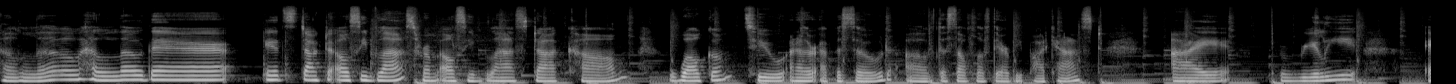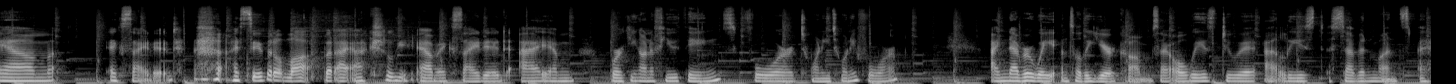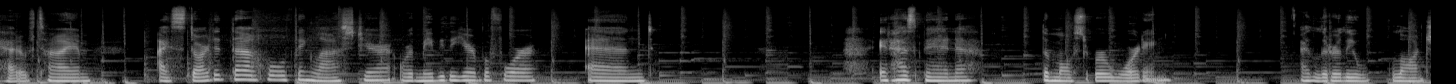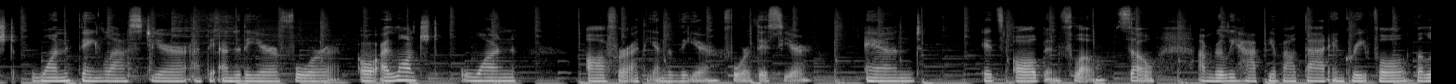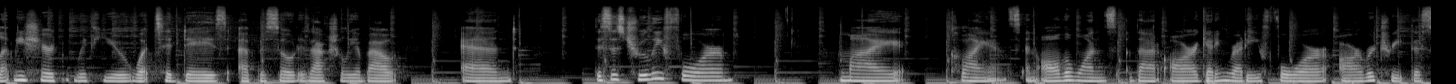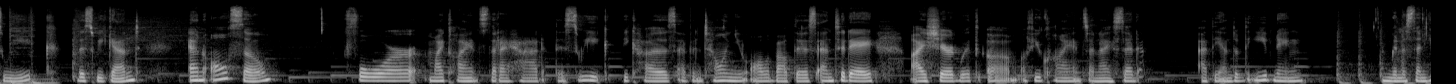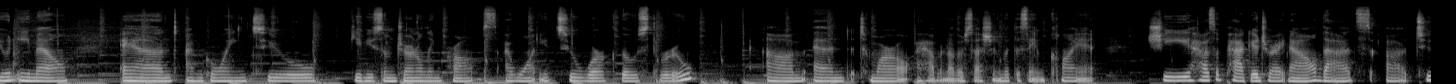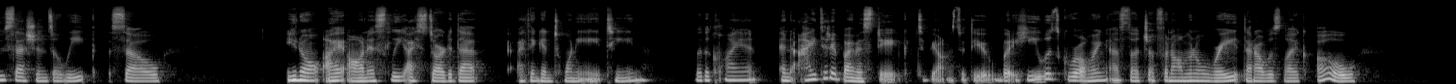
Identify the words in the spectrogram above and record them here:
Hello, hello there. It's Dr. Elsie Blass from elsieblass.com. Welcome to another episode of the Self Love Therapy Podcast. I really am excited. I say that a lot, but I actually am excited. I am working on a few things for 2024. I never wait until the year comes. I always do it at least seven months ahead of time. I started that whole thing last year or maybe the year before, and it has been the most rewarding. I literally launched one thing last year at the end of the year for, oh, I launched one offer at the end of the year for this year. And it's all been flow. So I'm really happy about that and grateful. But let me share with you what today's episode is actually about. And this is truly for my clients and all the ones that are getting ready for our retreat this week, this weekend, and also for my clients that I had this week because I've been telling you all about this. And today I shared with um, a few clients and I said at the end of the evening, I'm going to send you an email and I'm going to give you some journaling prompts. I want you to work those through. Um, and tomorrow I have another session with the same client. She has a package right now that's uh, two sessions a week. So you know, I honestly I started that I think in 2018 with a client and I did it by mistake to be honest with you, but he was growing at such a phenomenal rate that I was like, "Oh,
